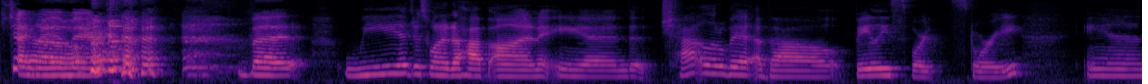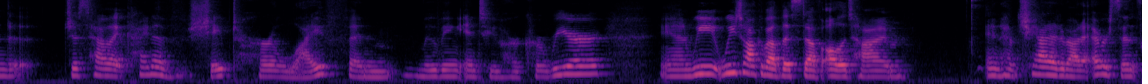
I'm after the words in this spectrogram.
chime in oh. there. but we just wanted to hop on and chat a little bit about Bailey's sports story and just how it kind of shaped her life and moving into her career. And we we talk about this stuff all the time and have chatted about it ever since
